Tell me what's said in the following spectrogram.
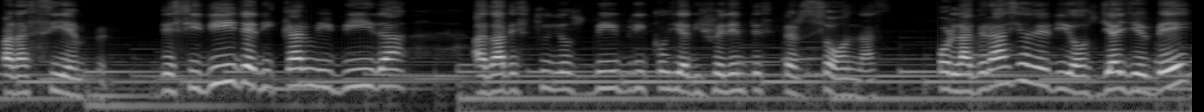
para siempre. Decidí dedicar mi vida a dar estudios bíblicos y a diferentes personas. Por la gracia de Dios ya llevé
